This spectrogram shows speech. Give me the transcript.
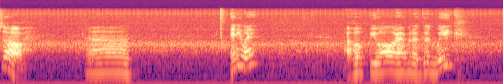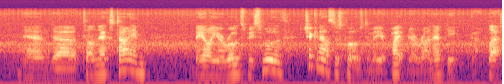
So, uh, anyway, I hope you all are having a good week. And uh, till next time, may all your roads be smooth, chicken house is closed, and may your pipe never run empty. God bless.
